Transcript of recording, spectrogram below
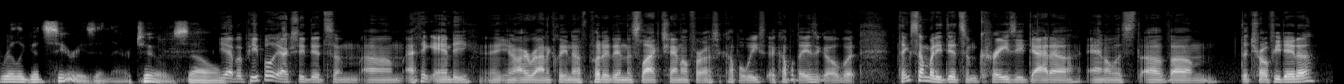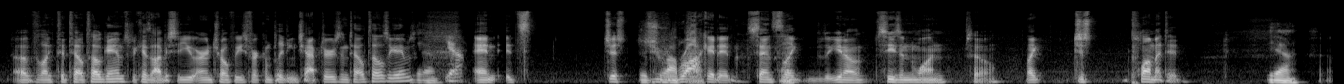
really good series in there too. So Yeah, but people actually did some. Um, I think Andy, uh, you know, ironically enough, put it in the Slack channel for us a couple weeks, a couple days ago. But I think somebody did some crazy data analyst of um, the trophy data of like the Telltale games because obviously you earn trophies for completing chapters in Telltale's games, yeah, Yeah. and it's just It dropped off. rocketed since like you know season one. So like just plummeted. yeah, So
